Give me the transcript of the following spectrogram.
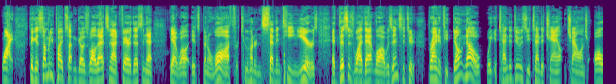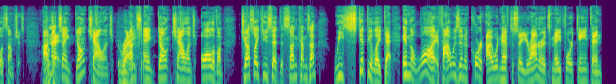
Why? Because somebody pipes up and goes, "Well, that's not." Not fair, this and that. Yeah, well, it's been a law for 217 years, and this is why that law was instituted. Brian, if you don't know, what you tend to do is you tend to cha- challenge all assumptions. I'm okay. not saying don't challenge. Right. I'm saying don't challenge all of them. Just like you said, the sun comes up. We stipulate that in the law. If I was in a court, I wouldn't have to say, "Your Honor, it's May 14th and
